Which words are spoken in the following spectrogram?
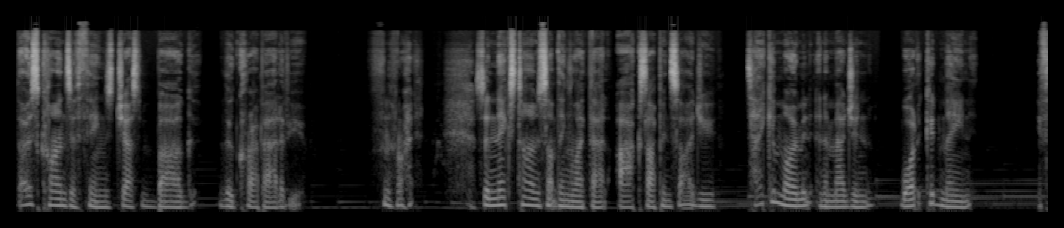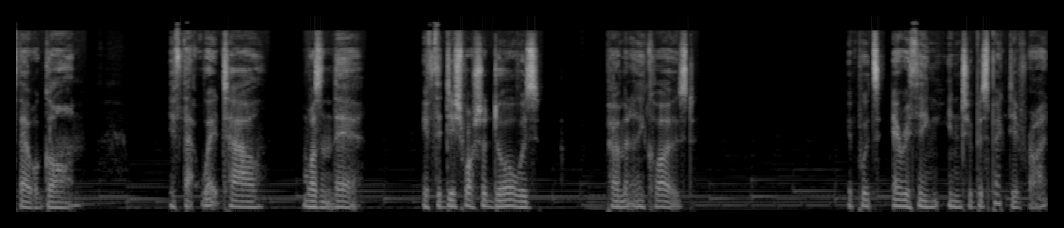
Those kinds of things just bug the crap out of you. right? So, next time something like that arcs up inside you, take a moment and imagine what it could mean if they were gone. If that wet towel wasn't there. If the dishwasher door was permanently closed. It puts everything into perspective, right?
